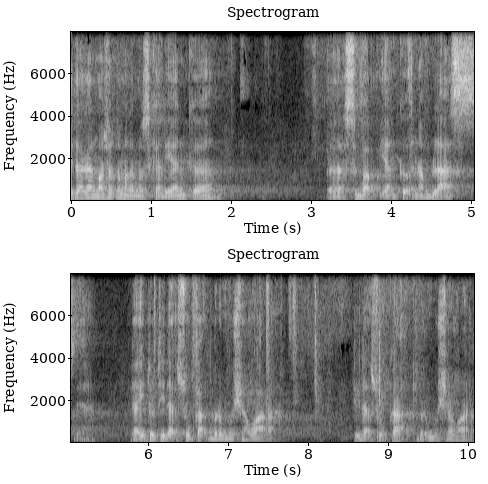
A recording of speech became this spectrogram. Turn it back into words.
Kita akan masuk teman-teman sekalian ke uh, sebab yang ke-16 ya, yaitu tidak suka bermusyawarah. Tidak suka bermusyawarah.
